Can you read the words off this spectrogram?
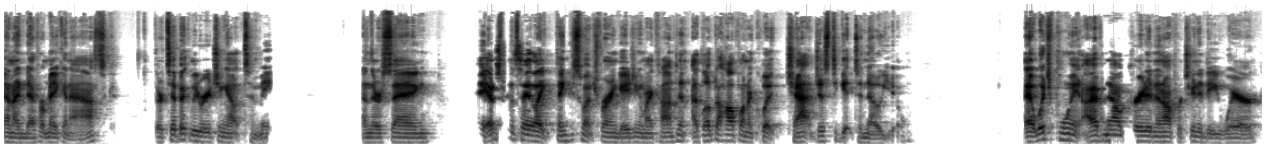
and I never make an ask, they're typically reaching out to me and they're saying, Hey, I just want to say, like, thank you so much for engaging in my content. I'd love to hop on a quick chat just to get to know you. At which point, I've now created an opportunity where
